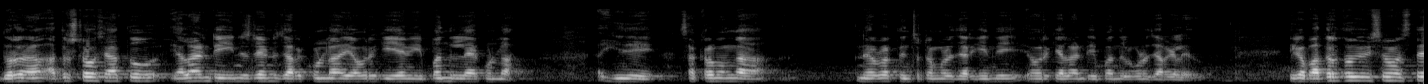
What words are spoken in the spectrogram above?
దుర అదృష్టవశాత్తు ఎలాంటి ఇన్సిడెంట్ జరగకుండా ఎవరికి ఏమి ఇబ్బందులు లేకుండా ఇది సక్రమంగా నిర్వర్తించడం కూడా జరిగింది. ఎవరికి ఎలాంటి ఇబ్బందులు కూడా జరగలేదు. ఇక భద్రత విషయం వస్తే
